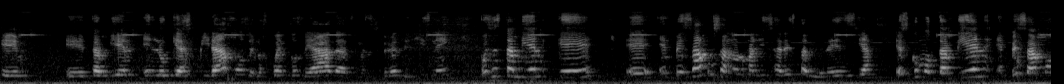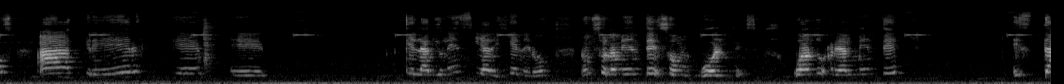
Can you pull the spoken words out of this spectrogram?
que eh, también en lo que aspiramos de los cuentos de hadas, de las historias de Disney, pues es también que eh, empezamos a normalizar esta violencia, es como también empezamos a creer que, eh, que la violencia de género no solamente son golpes, cuando realmente está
